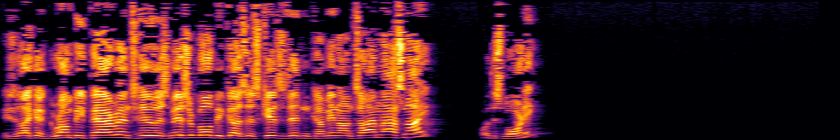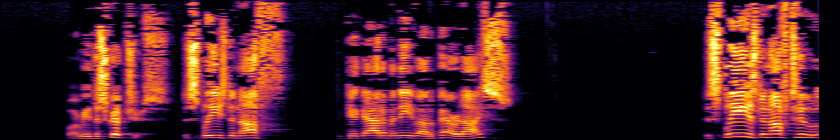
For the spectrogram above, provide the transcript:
He's like a grumpy parent who is miserable because his kids didn't come in on time last night or this morning. Well, read the scriptures. Displeased enough to kick Adam and Eve out of paradise. Displeased enough to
